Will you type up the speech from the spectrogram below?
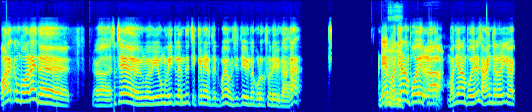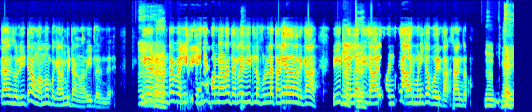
வழக்கம் போல இந்த இவங்க இவங்க வீட்ல இருந்து சிக்கன் எடுத்துட்டு போய் அவங்க சித்தி வீட்ல கொடுக்க சொல்லியிருக்காங்க. டே ம், ம். மத்தியானம் போயிடுறா. மத்தியானம் போயிரு சாயந்தரம் வரைக்கும் வைக்காதுன்னு சொல்லிட்டு அவங்க அம்மா அப்பா கிளம்பிட்டாங்களாம் வீட்ல இருந்து. இவன் என்ன பண்ணிட்டா பெரிய என்ன பண்ணானோ தெரியல வீட்ல ஃபுல்லா தனியா தானே இருக்கான். வீட்ல ம். எல்லாத்தையும் ஜாலி பண்ணிட்டு ஆறு மணிக்கா போயிருக்கான் சாயந்தரம். ம், சரி.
